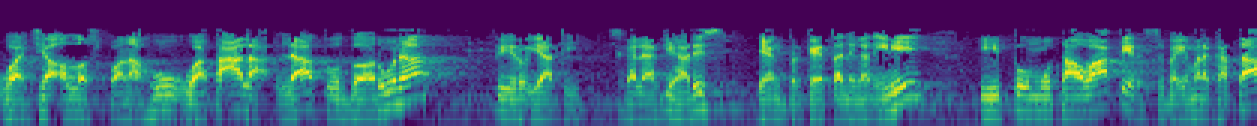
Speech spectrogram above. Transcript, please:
wajah Allah Subhanahu wa taala. La tudaruna fi ru'yati. Sekali lagi hadis yang berkaitan dengan ini itu mutawatir sebagaimana kata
